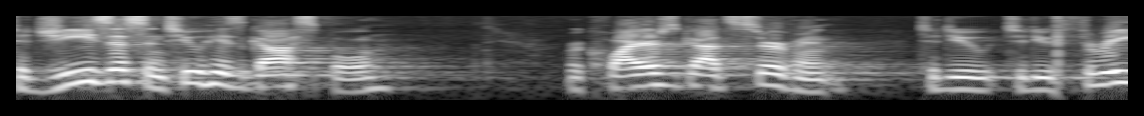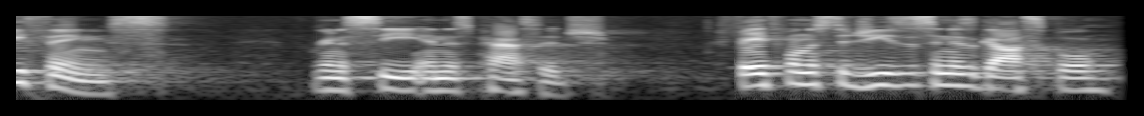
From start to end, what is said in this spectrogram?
to Jesus and to his gospel requires God's servant to do, to do three things we're going to see in this passage. Faithfulness to Jesus and his gospel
